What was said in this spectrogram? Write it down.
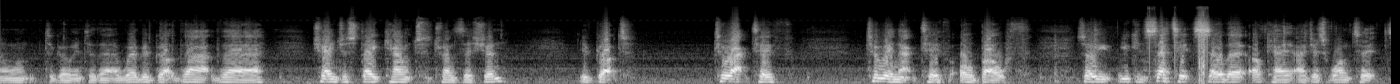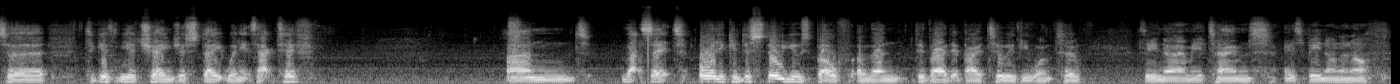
I want to go into there. Where we've got that there change the state count transition. You've got two active two inactive or both. So you, you can set it so that okay I just want it to, to give me a change of state when it's active. And that's it. Or you can just still use both and then divide it by two if you want to. So you know how many times it's been on and off?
